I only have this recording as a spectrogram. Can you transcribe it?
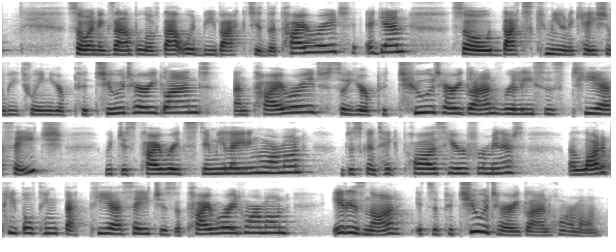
So an example of that would be back to the thyroid again. So that's communication between your pituitary gland and thyroid. So your pituitary gland releases TSH, which is thyroid stimulating hormone. I'm just going to take pause here for a minute. A lot of people think that TSH is a thyroid hormone. It is not, it's a pituitary gland hormone.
